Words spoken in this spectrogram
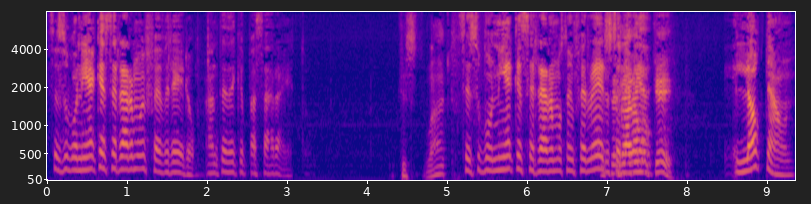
Se suponía que cerráramos en febrero, antes de que pasara esto. ¿Qué? Se suponía que cerráramos en febrero. ¿Cerráramos qué? Lockdown.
